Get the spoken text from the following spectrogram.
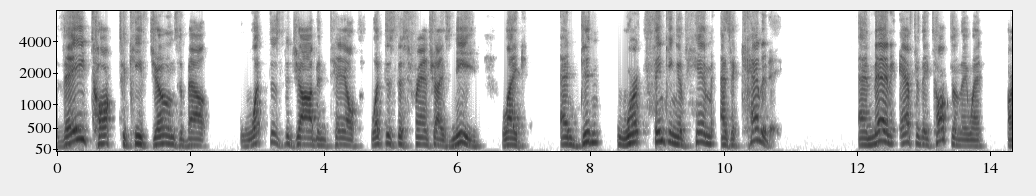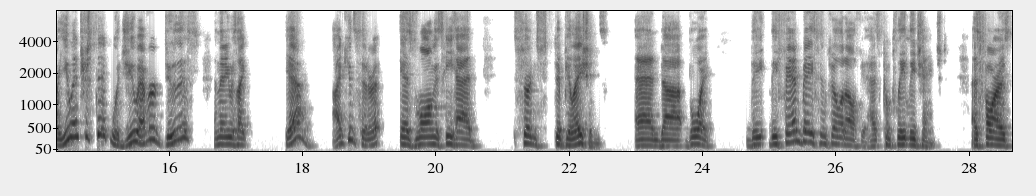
they talked to Keith Jones about what does the job entail, what does this franchise need, like and didn't weren't thinking of him as a candidate. And then after they talked to him, they went, Are you interested? Would you ever do this? And then he was like, Yeah, I'd consider it. as long as he had certain stipulations. And uh, boy, the the fan base in Philadelphia has completely changed as far as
